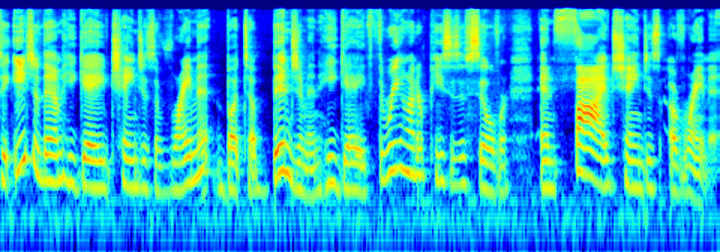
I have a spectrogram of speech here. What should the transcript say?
To each of them he gave changes of raiment, but to Benjamin he gave 300 pieces of silver and five changes of raiment.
